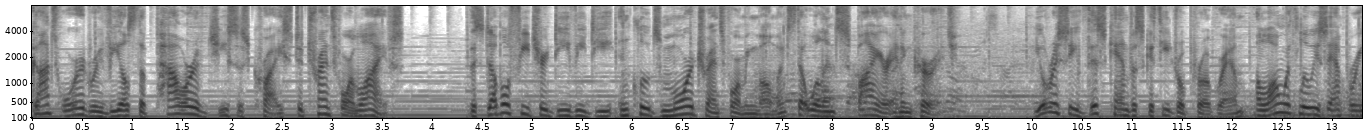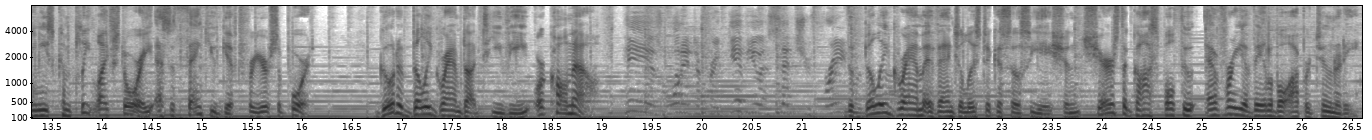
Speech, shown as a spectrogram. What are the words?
God's Word reveals the power of Jesus Christ to transform lives. This double feature DVD includes more transforming moments that will inspire and encourage. You'll receive this Canvas Cathedral program along with Louis Zamperini's complete life story as a thank you gift for your support. Go to billygraham.tv or call now. The Billy Graham Evangelistic Association shares the gospel through every available opportunity.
